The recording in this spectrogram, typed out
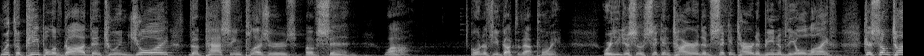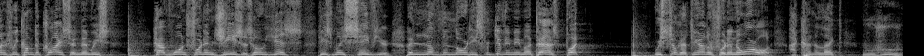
with the people of God than to enjoy the passing pleasures of sin. Wow. I wonder if you've got to that point where you just are sick and tired of sick and tired of being of the old life. Because sometimes we come to Christ and then we have one foot in Jesus. Oh, yes, He's my Savior. I love the Lord. He's forgiving me my past. But we still got the other foot in the world. I kind of liked Woohoo,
